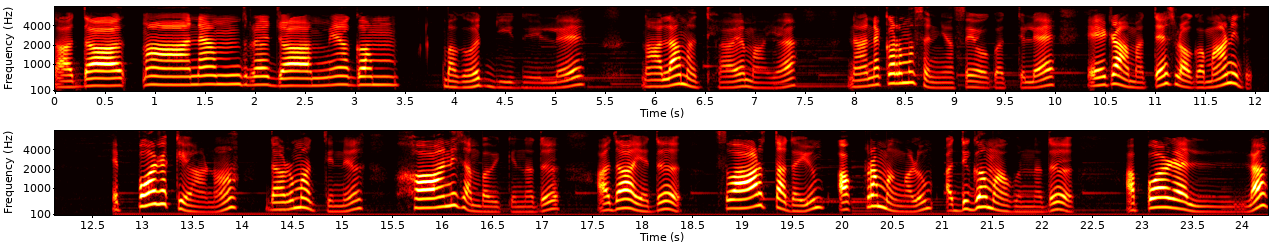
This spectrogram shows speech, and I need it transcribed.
തദാത്മാനം ത്രജാമ്യകം ഭഗവത്ഗീതയിലെ നാലാം അധ്യായമായ നാനകർമ്മ സന്യാസ യോഗത്തിലെ ഏഴാമത്തെ ശ്ലോകമാണിത്. എപ്പോഴൊക്കെയാണോ ധർമ്മത്തിന് ഹാനി സംഭവിക്കുന്നത് അതായത് സ്വാർത്ഥതയും അക്രമങ്ങളും അധികമാകുന്നത് അപ്പോഴെല്ലാം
